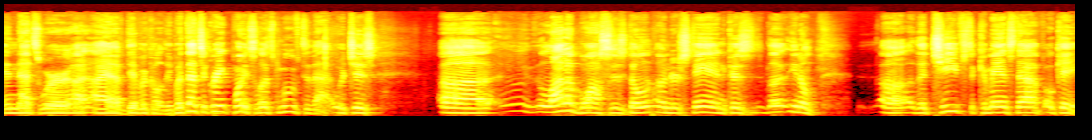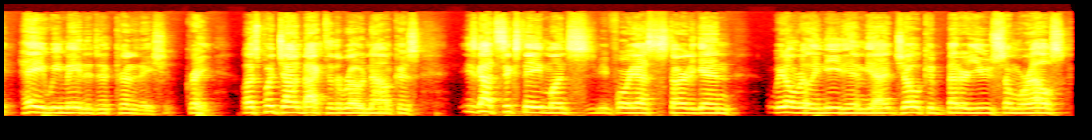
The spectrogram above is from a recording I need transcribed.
and that's where I, I, have difficulty. But that's a great point. So let's move to that, which is uh, a lot of bosses don't understand because you know uh, the chiefs, the command staff. Okay, hey, we made it to accreditation. Great. Let's put John back to the road now because he's got six to eight months before he has to start again. We don't really need him yet. Joe could better use somewhere else.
